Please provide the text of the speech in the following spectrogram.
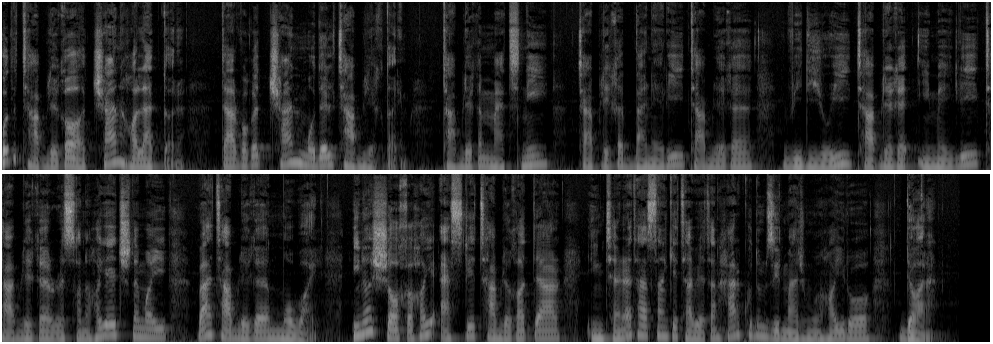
خود تبلیغات چند حالت داره. در واقع چند مدل تبلیغ داریم. تبلیغ متنی تبلیغ بنری، تبلیغ ویدیویی، تبلیغ ایمیلی، تبلیغ رسانه های اجتماعی و تبلیغ موبایل. اینا شاخه های اصلی تبلیغات در اینترنت هستن که طبیعتا هر کدوم زیر مجموعه هایی رو دارن.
